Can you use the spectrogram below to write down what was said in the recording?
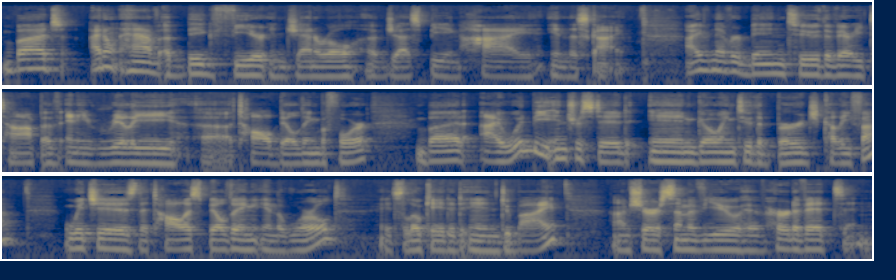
But I don't have a big fear in general of just being high in the sky. I've never been to the very top of any really uh, tall building before, but I would be interested in going to the Burj Khalifa, which is the tallest building in the world. It's located in Dubai. I'm sure some of you have heard of it, and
